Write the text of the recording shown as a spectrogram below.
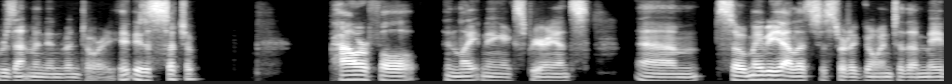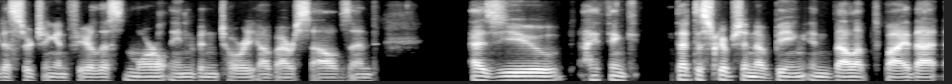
resentment inventory. It, it is such a powerful enlightening experience um, so maybe yeah, let's just sort of go into the made a searching and fearless moral inventory of ourselves. And as you, I think that description of being enveloped by that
